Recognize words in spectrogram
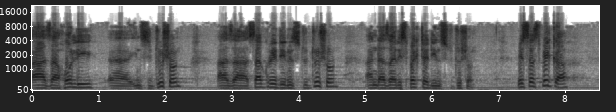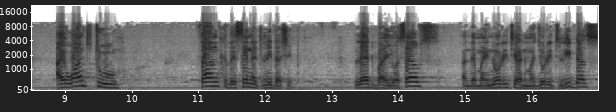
as a holy uh, institution, as a sacred institution, and as a respected institution. Mr. Speaker, I want to thank the Senate leadership, led by yourselves and the minority and majority leaders,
